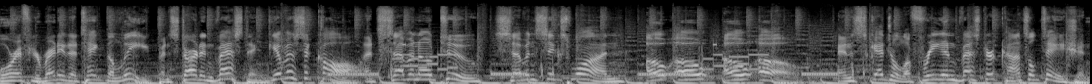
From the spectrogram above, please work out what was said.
Or if you're ready to take the leap and start investing, give us a call at 702 761 0000 and schedule a free investor consultation.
